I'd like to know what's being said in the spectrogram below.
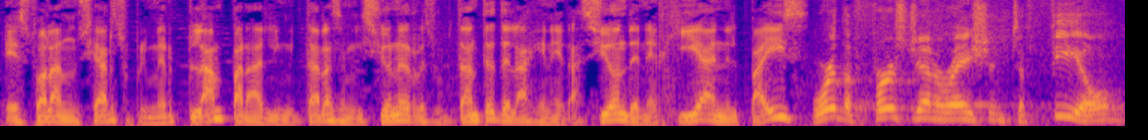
Esto al anunciar su primer plan para limitar las emisiones resultantes de la generación de energía en el país. We're the first generation to feel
